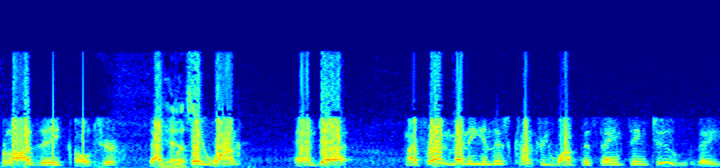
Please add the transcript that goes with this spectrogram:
blase culture. That's Yes. what they want. And uh, my friend, many in this country want the same thing too. They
